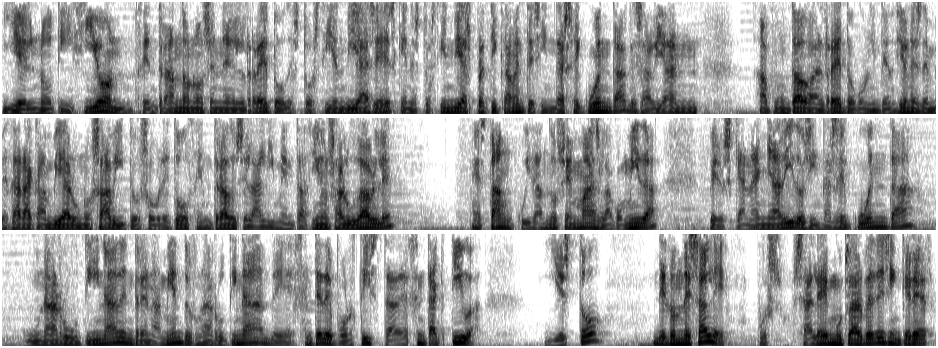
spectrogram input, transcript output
Y el notición, centrándonos en el reto de estos 100 días, es que en estos 100 días prácticamente sin darse cuenta que se habían apuntado al reto con intenciones de empezar a cambiar unos hábitos, sobre todo centrados en la alimentación saludable, están cuidándose más la comida, pero es que han añadido sin darse cuenta una rutina de entrenamiento, es una rutina de gente deportista, de gente activa. ¿Y esto de dónde sale? Pues sale muchas veces sin querer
